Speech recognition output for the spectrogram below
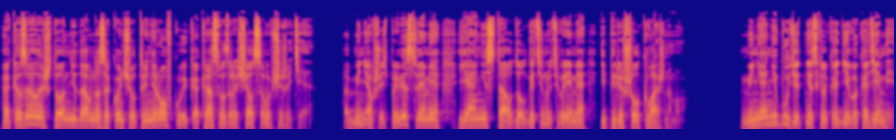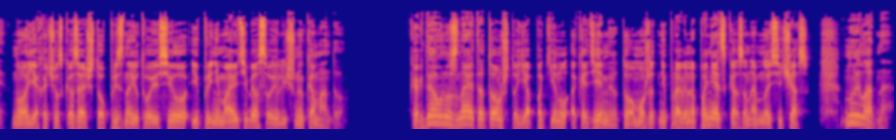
Оказалось, что он недавно закончил тренировку и как раз возвращался в общежитие. Обменявшись приветствиями, я не стал долго тянуть время и перешел к важному. Меня не будет несколько дней в академии, но я хочу сказать, что признаю твою силу и принимаю тебя в свою личную команду. Когда он узнает о том, что я покинул академию, то может неправильно понять сказанное мной сейчас. Ну и ладно.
